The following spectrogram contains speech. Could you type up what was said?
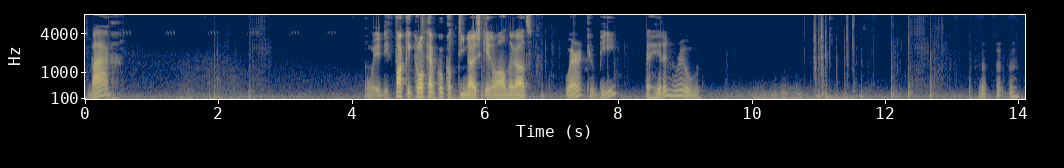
Waar? Jongen, die fucking klok heb ik ook al 10.000 keer in mijn handen gehad. Where could be a hidden room? Mm, mm, mm.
